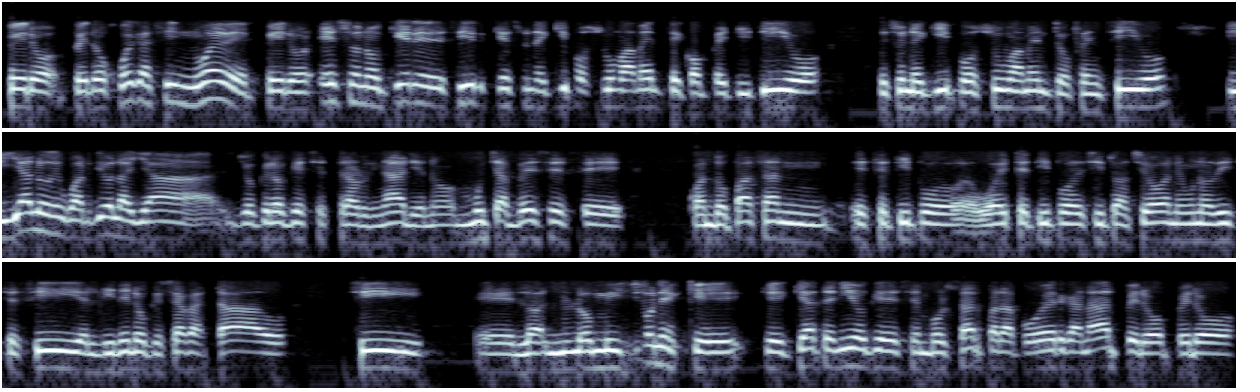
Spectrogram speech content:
pero, pero juega sin 9, pero eso no quiere decir que es un equipo sumamente competitivo, es un equipo sumamente ofensivo, y ya lo de Guardiola ya yo creo que es extraordinario, ¿no? Muchas veces... Eh, cuando pasan ese tipo o este tipo de situaciones, uno dice, sí, el dinero que se ha gastado, sí, eh, los millones que, que, ha tenido que desembolsar para poder ganar, pero, pero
